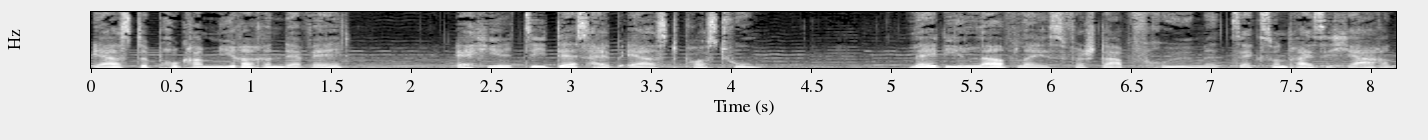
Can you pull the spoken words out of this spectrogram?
Erste Programmiererin der Welt erhielt sie deshalb erst posthum. Lady Lovelace verstarb früh mit 36 Jahren.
